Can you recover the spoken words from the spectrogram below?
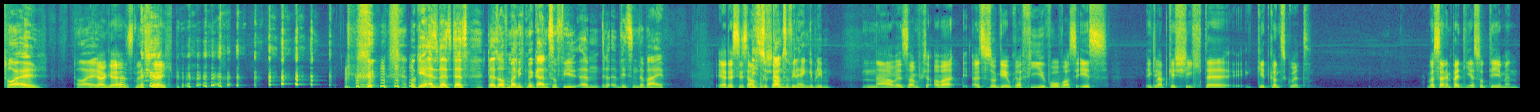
toll. Toll. Ja, gell, ist nicht schlecht. Okay, also da ist, da, ist, da ist offenbar nicht mehr ganz so viel ähm, Wissen dabei. Ja, das ist Nicht einfach so ganz so viel hängen geblieben. Na, aber, es ist einfach, aber also so Geografie, wo was ist, ich glaube, Geschichte geht ganz gut. Was sind denn bei dir so Themen?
